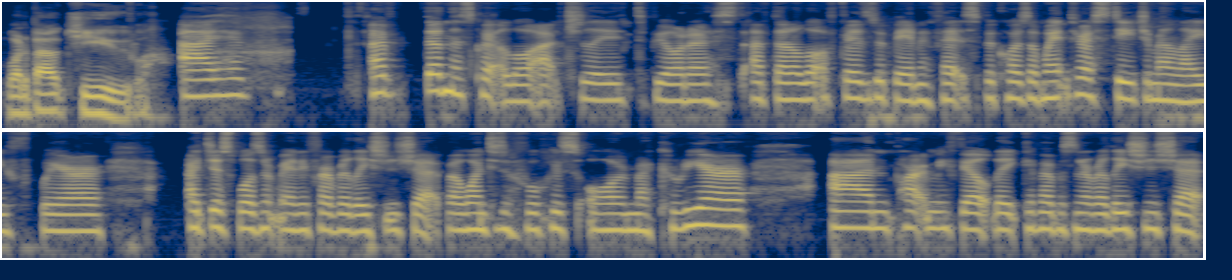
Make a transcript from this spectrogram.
What about you? I have I've done this quite a lot actually, to be honest. I've done a lot of friends with benefits because I went through a stage in my life where I just wasn't ready for a relationship. I wanted to focus on my career and part of me felt like if I was in a relationship,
